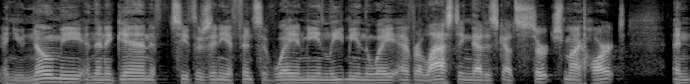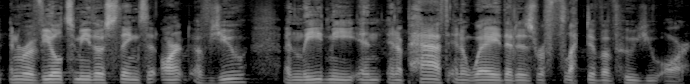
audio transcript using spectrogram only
and you know me. And then again, if, see if there's any offensive way in me and lead me in the way everlasting. That is, God, search my heart and, and reveal to me those things that aren't of you and lead me in, in a path in a way that is reflective of who you are.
